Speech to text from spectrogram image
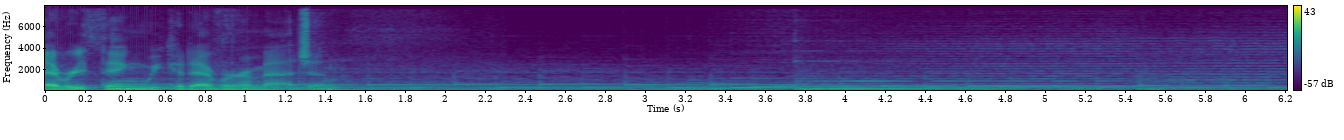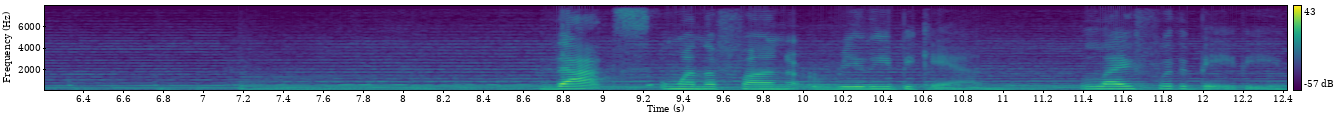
everything we could ever imagine. That's when the fun really began life with a baby.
